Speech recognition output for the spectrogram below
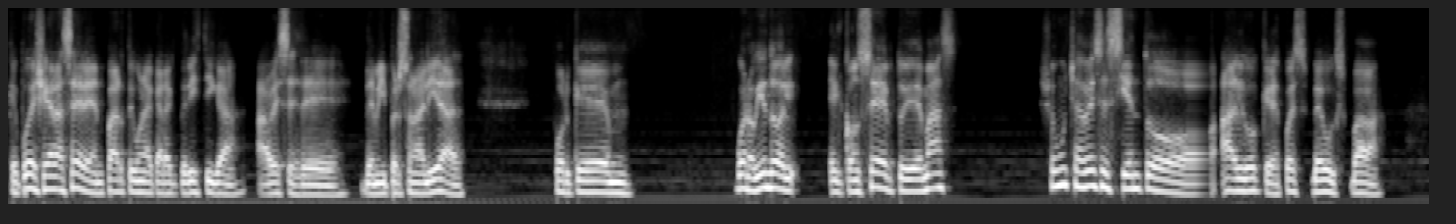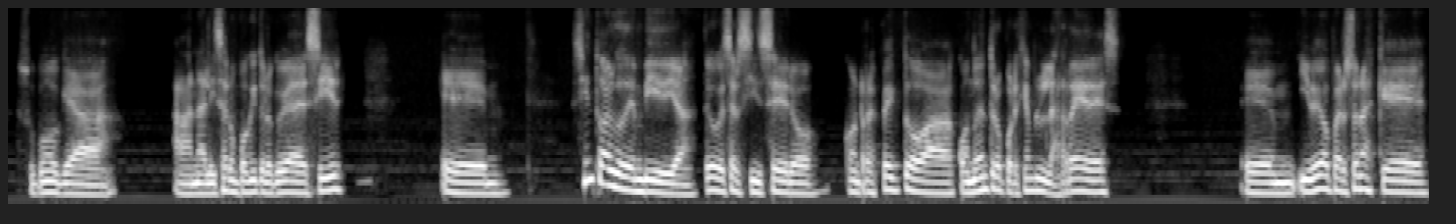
que puede llegar a ser en parte una característica a veces de, de mi personalidad. Porque, mm, bueno, viendo el, concepto y demás, yo muchas veces siento algo que después Bebux va, supongo que a, a analizar un poquito lo que voy a decir. Eh, siento algo de envidia, tengo que ser sincero, con respecto a cuando entro, por ejemplo, en las redes eh, y veo personas que,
